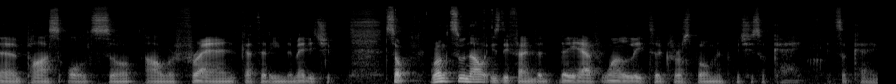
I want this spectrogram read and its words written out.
uh, pass also our friend Catherine de Medici. So Guangzhou now is defended. They have one little crossbowman, which is okay. It's okay.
